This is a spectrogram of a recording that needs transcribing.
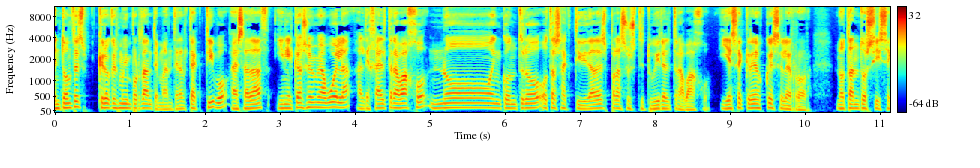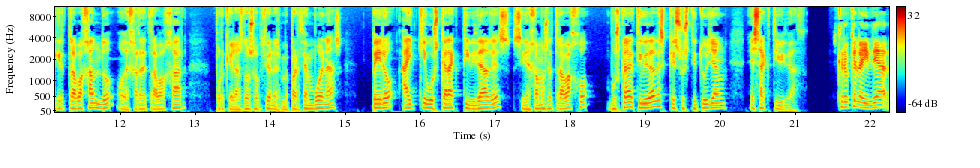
Entonces creo que es muy importante mantenerte activo a esa edad y en el caso de mi abuela, al dejar el trabajo no encontró otras actividades para sustituir el trabajo y ese creo que es el error. No tanto si seguir trabajando o dejar de trabajar, porque las dos opciones me parecen buenas, pero hay que buscar actividades, si dejamos el trabajo, buscar actividades que sustituyan esa actividad creo que la idea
